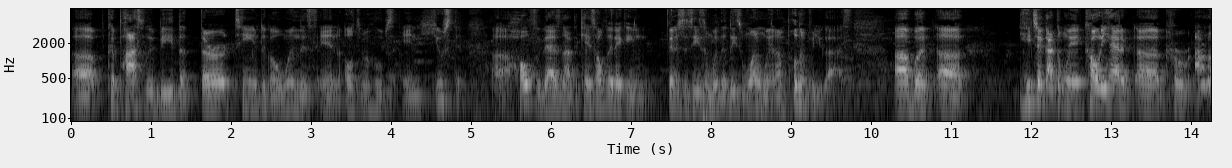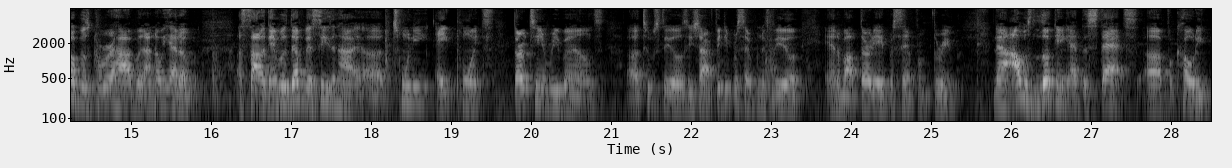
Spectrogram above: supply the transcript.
Uh, could possibly be the third team to go win this in Ultimate Hoops in Houston. Uh, hopefully that is not the case. Hopefully they can finish the season with at least one win. I'm pulling for you guys. Uh, but uh, Heat Check got the win. Cody had a uh, career, I don't know if it was career high, but I know he had a, a solid game. It was definitely a season high. Uh, 28 points, 13 rebounds, uh, two steals. He shot 50% from the field and about 38% from three. Now I was looking at the stats uh, for Cody.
